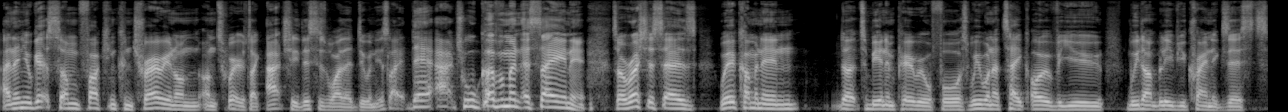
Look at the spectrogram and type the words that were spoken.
And then you'll get some fucking contrarian on, on Twitter. It's like, actually, this is why they're doing it. It's like their actual government are saying it. So Russia says, we're coming in uh, to be an imperial force. We want to take over you. We don't believe Ukraine exists.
